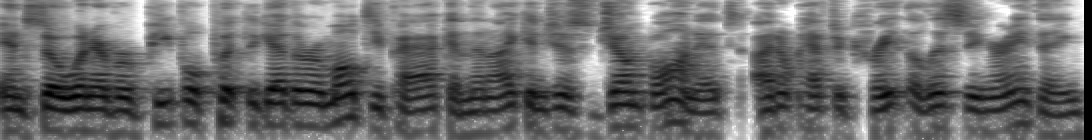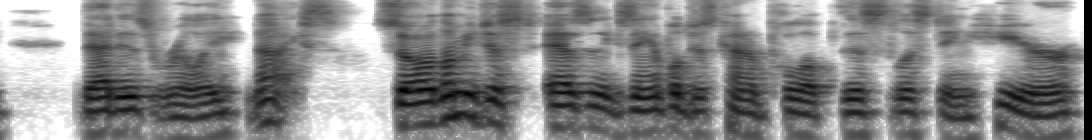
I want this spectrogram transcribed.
And so whenever people put together a multi pack and then I can just jump on it, I don't have to create the listing or anything. That is really nice. So let me just, as an example, just kind of pull up this listing here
